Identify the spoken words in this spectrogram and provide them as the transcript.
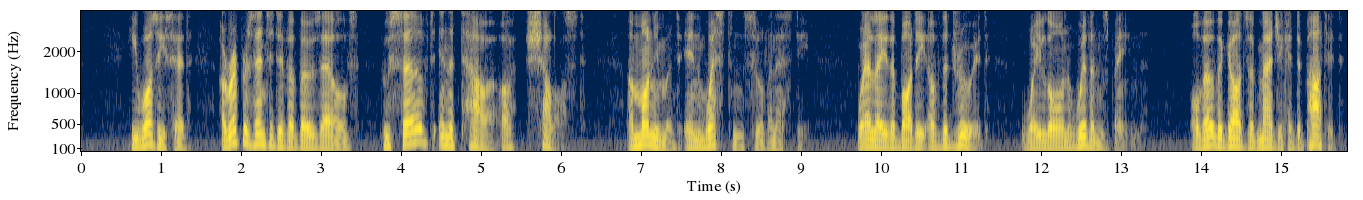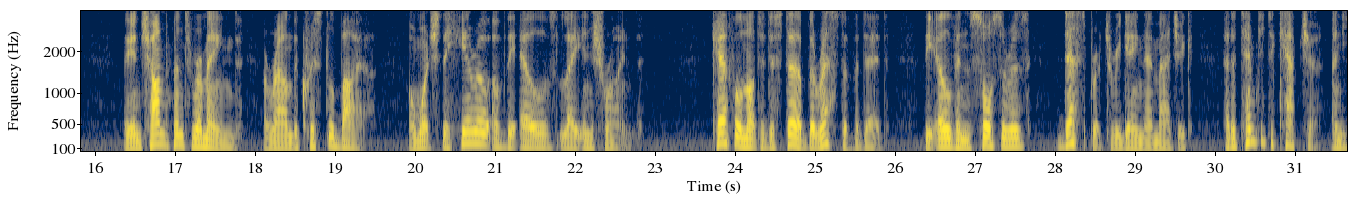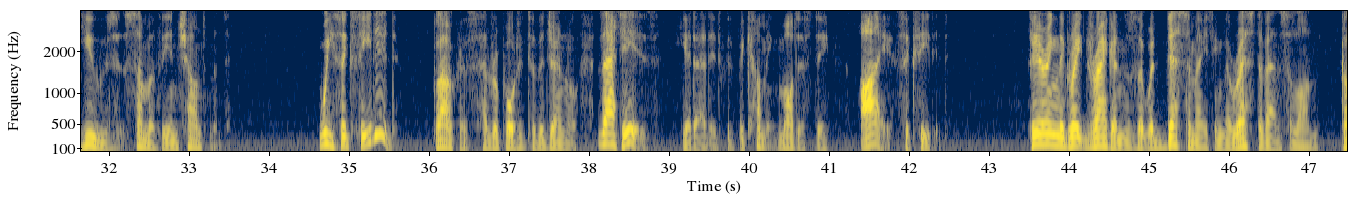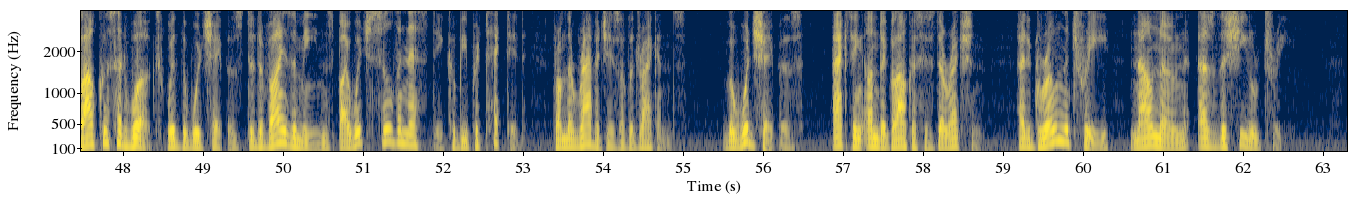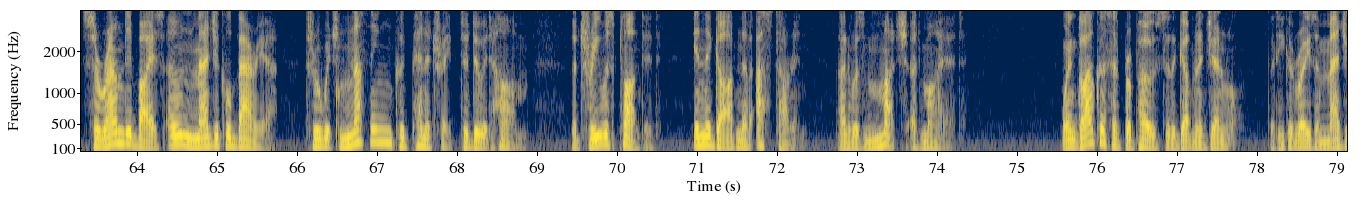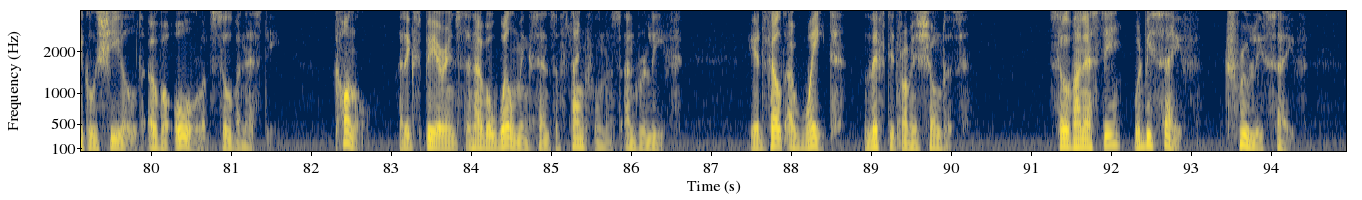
He was, he said, a representative of those elves who served in the tower of Shalost, a monument in western Silvanesti, where lay the body of the druid, Waylorn Wyvernsbane. Although the gods of magic had departed, the enchantment remained around the crystal bier on which the hero of the elves lay enshrined. Careful not to disturb the rest of the dead, the elven sorcerers, desperate to regain their magic, had attempted to capture and use some of the enchantment. We succeeded, Glaucous had reported to the general. That is, he had added with becoming modesty, I succeeded. Fearing the great dragons that were decimating the rest of Ansalon, Glaucous had worked with the woodshapers to devise a means by which Silvanesti could be protected from the ravages of the dragons. The woodshapers, acting under Glaucous's direction, had grown the tree now known as the shield tree, surrounded by its own magical barrier through which nothing could penetrate to do it harm. The tree was planted in the garden of Astarin and was much admired. When Glaucous had proposed to the Governor-General that he could raise a magical shield over all of Silvanesti, Konnal had experienced an overwhelming sense of thankfulness and relief. He had felt a weight lifted from his shoulders. Silvanesti would be safe, truly safe.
